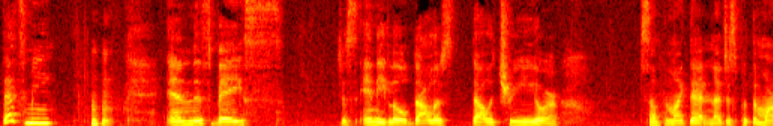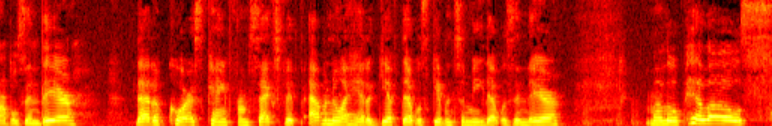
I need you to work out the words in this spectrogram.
That's me. and this vase, just any little dollars, Dollar Tree or something like that. And I just put the marbles in there. That, of course, came from Saks Fifth Avenue. I had a gift that was given to me that was in there. My little pillows.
